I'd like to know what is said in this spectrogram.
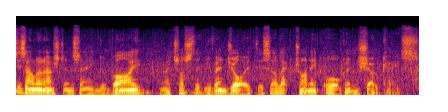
This is Alan Ashton saying goodbye, and I trust that you've enjoyed this electronic organ showcase.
